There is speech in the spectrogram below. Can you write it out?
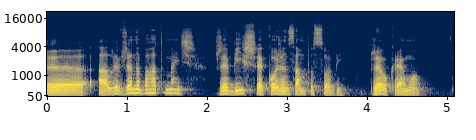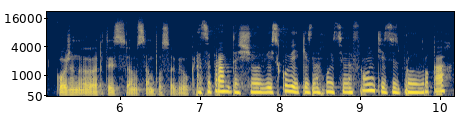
Е, але вже набагато менше. Вже більше кожен сам по собі. Вже окремо, кожен артист сам, сам по собі А це правда, що військові, які знаходяться на фронті зі зброєю в руках,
